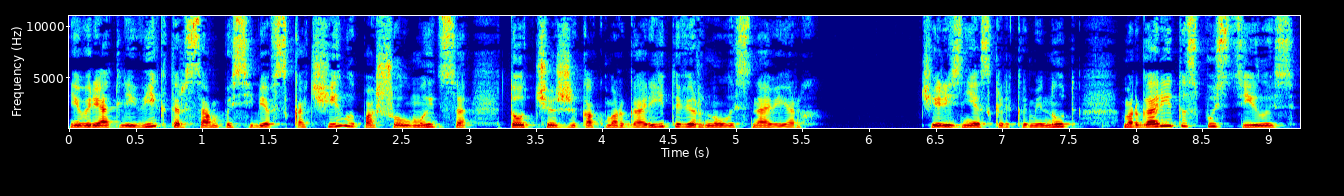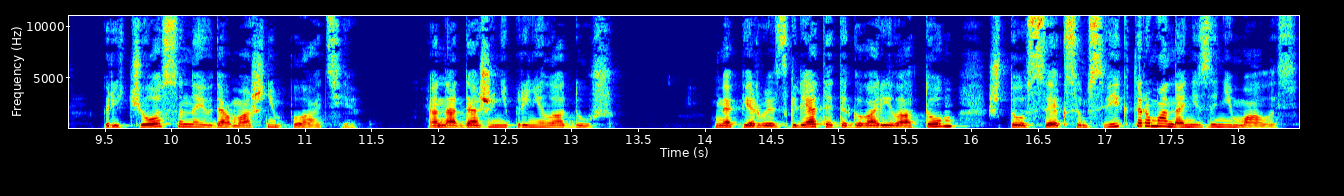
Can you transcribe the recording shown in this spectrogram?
И вряд ли Виктор сам по себе вскочил и пошел мыться тотчас же, как Маргарита вернулась наверх. Через несколько минут Маргарита спустилась, причесанная в домашнем платье. Она даже не приняла душ. На первый взгляд это говорило о том, что сексом с Виктором она не занималась.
